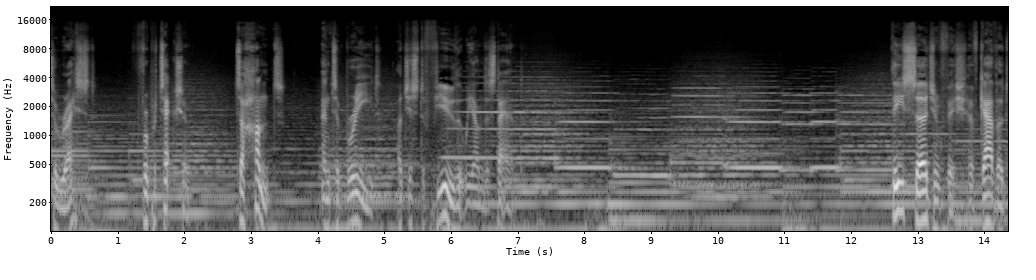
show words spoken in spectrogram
to rest, for protection, to hunt, and to breed are just a few that we understand. These surgeonfish have gathered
